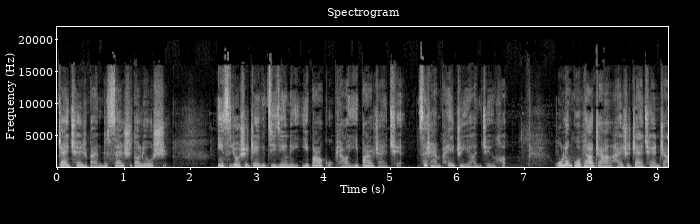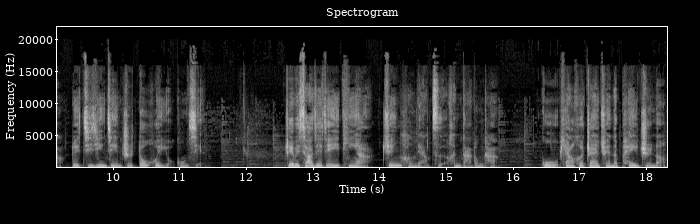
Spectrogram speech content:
债券是百分之三十到六十。意思就是这个基金里一半股票，一半债券，资产配置也很均衡。无论股票涨还是债券涨，对基金净值都会有贡献。这位小姐姐一听呀，“均衡”两字很打动她。股票和债券的配置呢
